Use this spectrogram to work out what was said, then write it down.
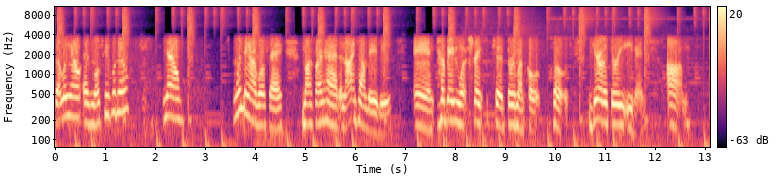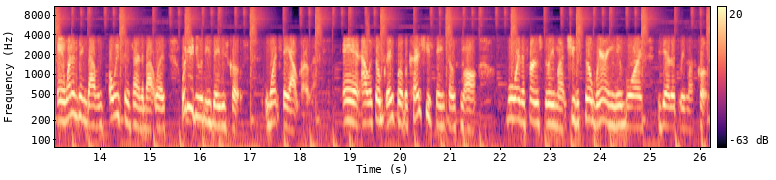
filling out as most people do. Now, one thing I will say, my friend had a nine pound baby and her baby went straight to three month clothes, zero to three even. Um, and one of the things I was always concerned about was, what do you do with these babies' clothes once they outgrow them? And I was so grateful because she stayed so small for the first three months. She was still wearing newborn zero to three month clothes.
